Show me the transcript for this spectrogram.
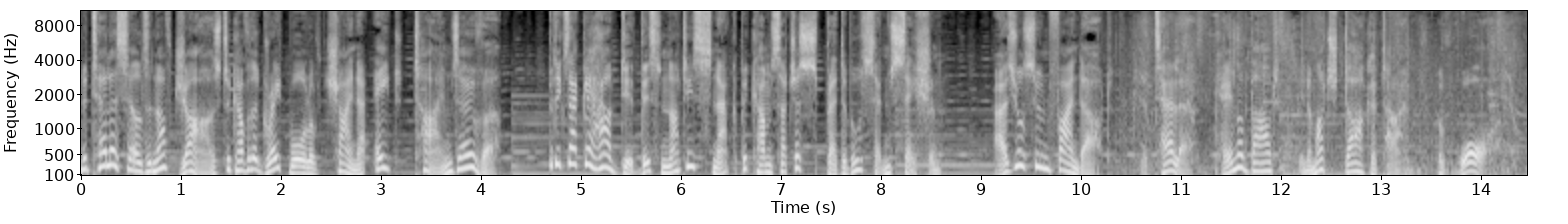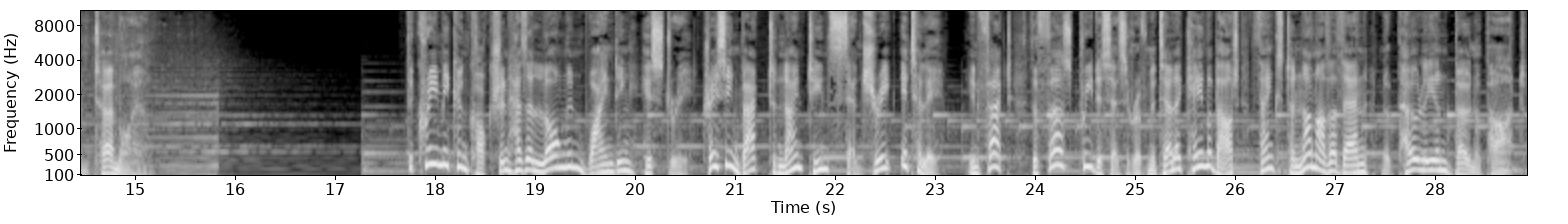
Nutella sells enough jars to cover the Great Wall of China eight times over. But exactly how did this nutty snack become such a spreadable sensation? As you'll soon find out, Nutella came about in a much darker time of war and turmoil. The creamy concoction has a long and winding history, tracing back to 19th century Italy. In fact, the first predecessor of Nutella came about thanks to none other than Napoleon Bonaparte.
